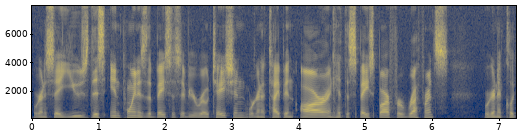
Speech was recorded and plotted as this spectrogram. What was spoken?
We're going to say use this endpoint as the basis of your rotation. We're going to type in R and hit the space bar for reference. We're going to click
